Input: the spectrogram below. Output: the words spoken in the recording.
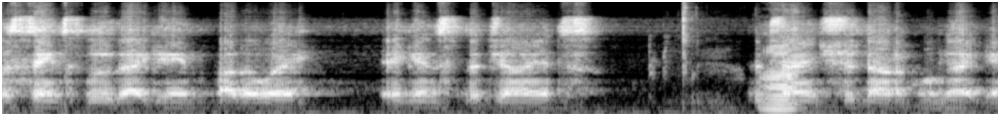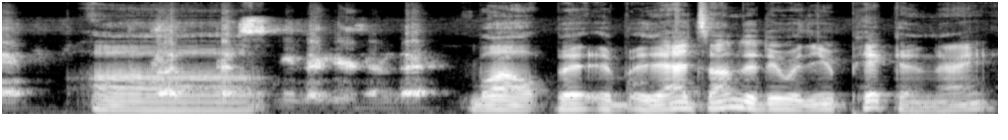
the Saints blew that game, by the way, against the Giants. The Uh, Giants should not have won that game, but uh, that's neither here nor there. well, but it, it had something to do with you picking, right?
